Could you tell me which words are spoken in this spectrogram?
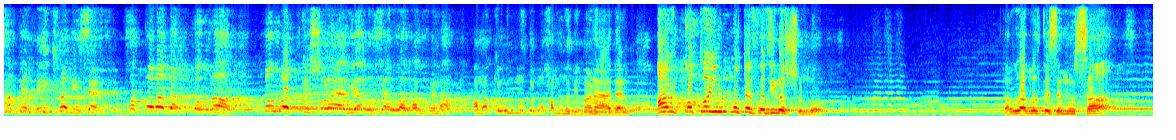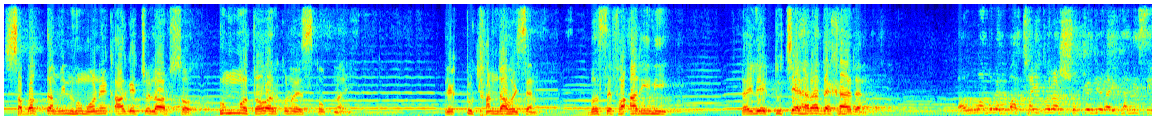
হাতে লেখা দিয়েছেন ফতরা দাত তৌরাত তৌরাতকে সরাইয়া দিয়া বলছে, আল্লাহ, লাগবে না। আমাকে মোহাম্মদী দেন। আর কতই আল্লাহ বলতেছে, মুসা অনেক আগে চলে স্কোপ নাই। একটু ঠান্ডা হয়েছেন বলছে ফারিনি তাইলে একটু চেহারা দেখায় দেন। বাছাই করার শোকে যে রাইখা দিছি,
